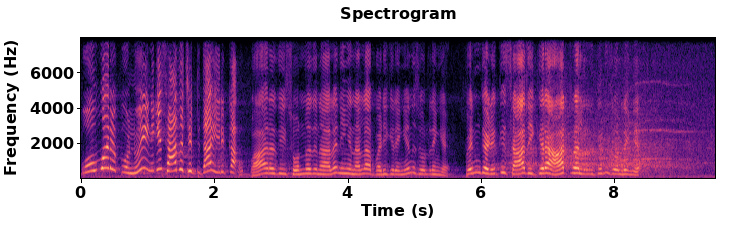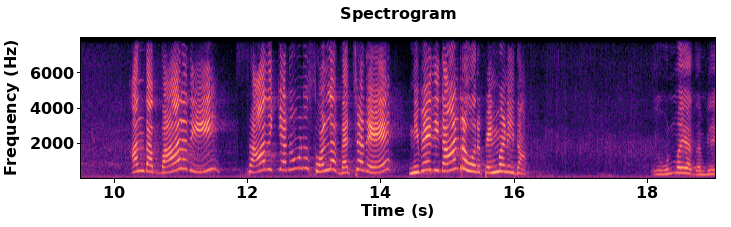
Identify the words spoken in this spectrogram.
ஒவ்வொரு பொண்ணும் இன்னைக்கு சாதிச்சிட்டு தான் இருக்கா. பாரதி சொன்னதுனால நீங்க நல்லா படிக்கிறீங்கன்னு சொல்றீங்க. பெண்களுக்கு சாதிக்கிற ஆற்றல் இருக்குன்னு சொல்றீங்க. அந்த பாரதி சாதிக்கணும்னு சொல்ல வச்சதே நிவேதிதான்ற ஒரு பெண்மணி தான் இது உண்மையா தம்பி?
